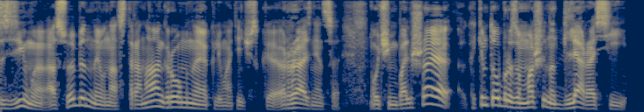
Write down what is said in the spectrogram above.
зимы особенные, у нас страна огромная, климатическая разница очень большая. Каким-то образом машина для России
